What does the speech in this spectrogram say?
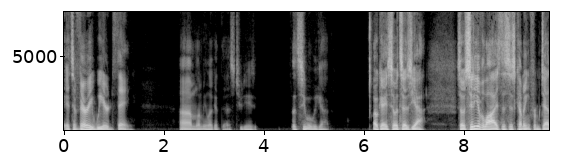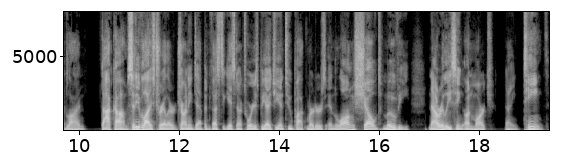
it's a very weird thing. Um, let me look at this. Two days. Let's see what we got. Okay, so it says, yeah. So City of Lies, this is coming from Deadline.com. City of Lies trailer. Johnny Depp investigates notorious B.I.G. and Tupac murders in long shelved movie, now releasing on March 19th.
